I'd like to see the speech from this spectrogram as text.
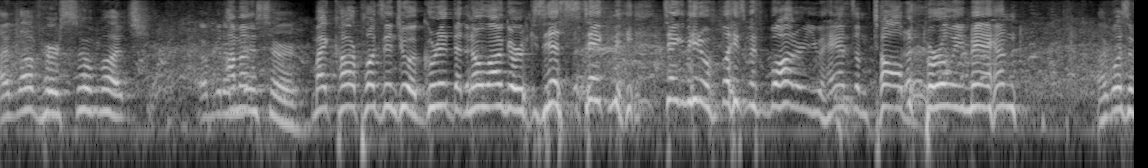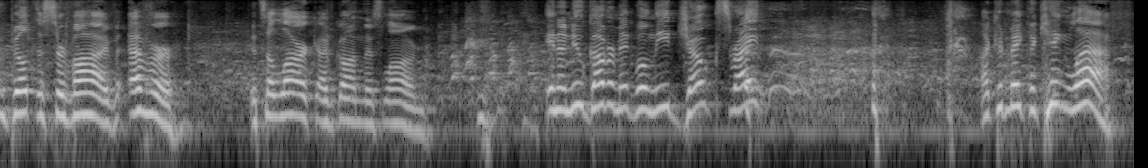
I love her so much. I'm gonna I'm a- miss her. My car plugs into a grid that no longer exists. Take me, take me to a place with water, you handsome, tall, burly man. I wasn't built to survive, ever. It's a lark I've gone this long. In a new government, we'll need jokes, right? I could make the king laugh.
